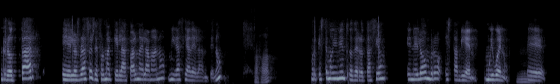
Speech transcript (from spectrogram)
Rotar eh, los brazos de forma que la palma de la mano mira hacia adelante, ¿no? Ajá. Porque este movimiento de rotación en el hombro es también muy bueno mm. eh,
